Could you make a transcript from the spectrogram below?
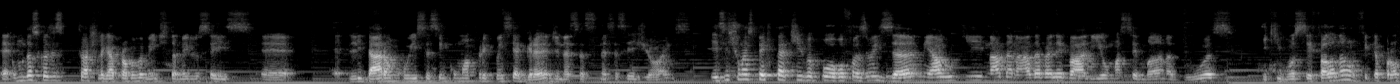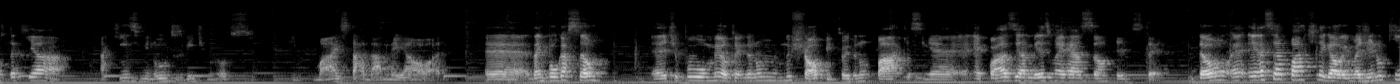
É, uma das coisas que eu acho legal, provavelmente também vocês é, lidaram com isso assim com uma frequência grande nessas, nessas regiões. Existe uma expectativa, pô, vou fazer um exame, algo que nada nada vai levar ali uma semana, duas, e que você fala, não, fica pronto daqui a, a 15 minutos, 20 minutos, enfim, mais tardar meia hora. É, da empolgação. É tipo, meu, tô indo no, no shopping, tô indo num parque, assim, é, é quase a mesma reação que eles têm. Então, é, essa é a parte legal. Eu imagino que,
